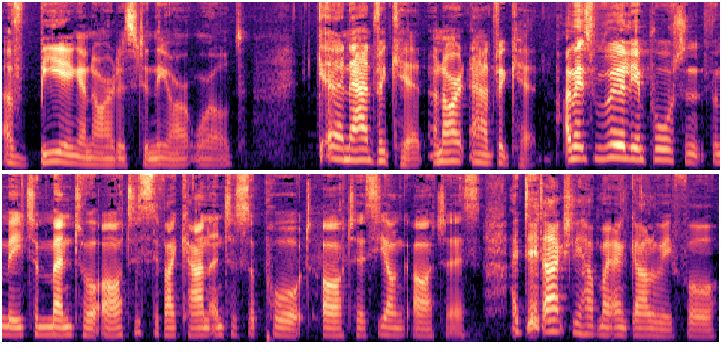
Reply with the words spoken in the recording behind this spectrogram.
of being an artist in the art world. An advocate, an art advocate. I mean, it's really important for me to mentor artists if I can and to support artists, young artists. I did actually have my own gallery for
